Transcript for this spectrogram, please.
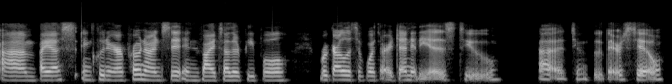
um, by us including our pronouns, it invites other people, regardless of what their identity is, to uh, to include theirs too. Um,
